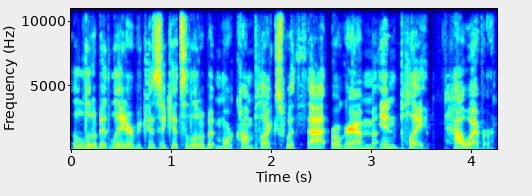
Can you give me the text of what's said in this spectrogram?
a little bit later because it gets a little bit more complex with that program in play. However,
